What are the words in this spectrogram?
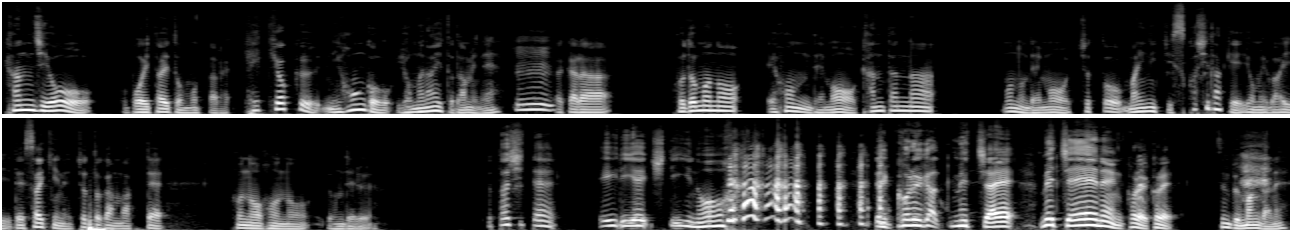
漢字を覚えたいと思ったら結局日本語を読まないとダメねうん。だから子供の絵本でも簡単なものでもちょっと毎日少しだけ読めばいい。で、最近ね、ちょっと頑張ってこの本を読んでる。私って ADHD の？で、これがめっちゃええ、めっちゃええねん。これ、これ。全部漫画ね。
